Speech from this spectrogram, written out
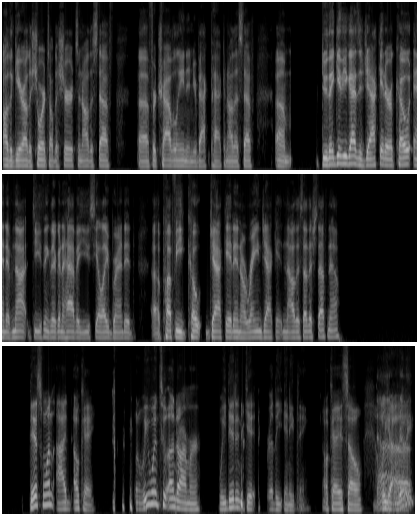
all the gear, all the shorts, all the shirts, and all the stuff uh, for traveling and your backpack and all that stuff. Um, do they give you guys a jacket or a coat? And if not, do you think they're going to have a UCLA branded uh, puffy coat jacket and a rain jacket and all this other stuff now? This one, I okay. when we went to Under Armour, we didn't get really anything. Okay, so Nah, got, uh, really?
